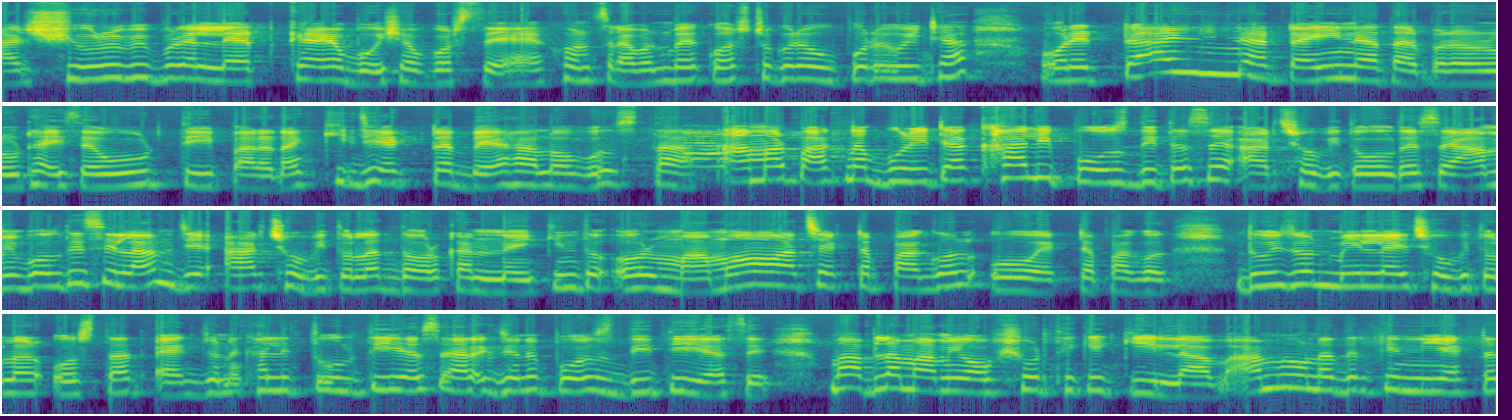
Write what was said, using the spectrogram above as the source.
আর সুরভি পুরো লেটকায় বসে পড়ছে। এখন শ্রাবণ ভাই কষ্ট করে উপরে উঠা ওরে টাইনা টাইনা, তারপর উঠাইছে, উঠতেই পারে না। কি যে একটা বেহাল অবস্থা। আমার পাকনা বুড়িটা খালি পোজ দিতেছে আর ছবি তুলতেছে। আমি বলতেছিলাম যে আর ছবি তোলার দরকার নেই, কিন্তু ওর মামাও আছে একটা পাগল, ও একটা পাগল। দুইজন মিললাই ছবি তোলার ওস্তাদ, একজনে খালি তুলতেই আছে আর একজনে পোজ দিতেই আছে। ভাবলাম আমি অবসর থেকে কি লাভ? আমি ওনাদেরকে নিয়ে একটা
